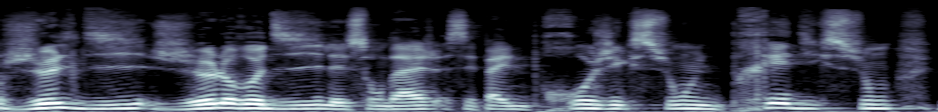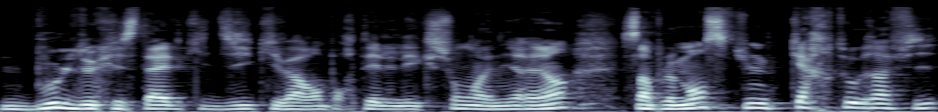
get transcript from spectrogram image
je le dis, je le redis, les sondages, c'est pas une projection, une prédiction, une boule de cristal qui dit qu'il va remporter l'élection ni rien. Simplement, c'est une cartographie,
